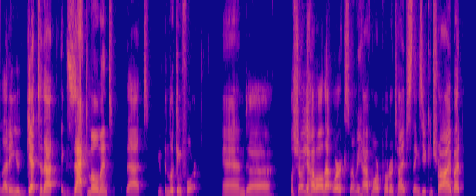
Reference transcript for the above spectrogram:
letting you get to that exact moment that you've been looking for. And uh, we'll show you how all that works when we have more prototypes, things you can try. But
